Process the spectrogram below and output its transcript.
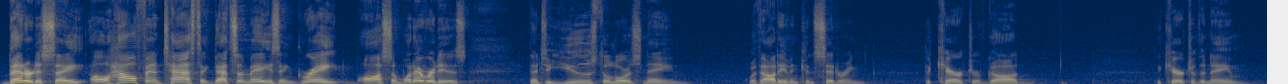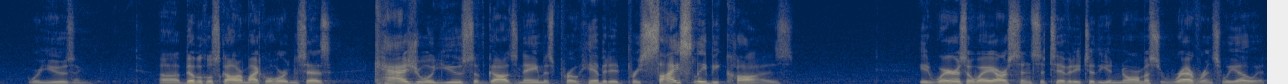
better to say, oh, how fantastic, that's amazing, great, awesome, whatever it is, than to use the Lord's name without even considering the character of God, the character of the name we're using. Uh, biblical scholar Michael Horton says, casual use of God's name is prohibited precisely because it wears away our sensitivity to the enormous reverence we owe it.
